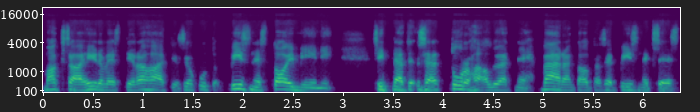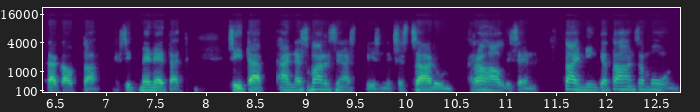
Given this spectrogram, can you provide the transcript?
maksaa hirveästi rahaa, että jos joku bisnes toimii, niin sitten sä turhaan lyöt ne väärän kaltaisen bisnekseen ja sitä kautta sit menetät siitä ns. varsinaisesta bisneksestä saadun rahallisen tai minkä tahansa muun,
